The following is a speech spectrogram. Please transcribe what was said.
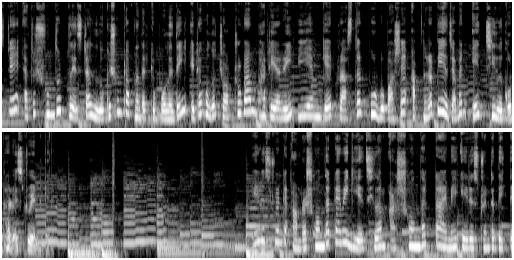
stay এত সুন্দর প্লেসটার লোকেশনটা আপনাদেরকে বলে দেই। এটা হলো চট্টগ্রাম ভাটিয়ারি বিএম গেট রাস্তার পূর্ব পাশে। আপনারা পেয়ে যাবেন এই চিলেকোঠা রেস্টুরেন্টকে রেস্টুরেন্টে আমরা সন্ধ্যার টাইমে গিয়েছিলাম আর সন্ধ্যার টাইমে এই রেস্টুরেন্টটা দেখতে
